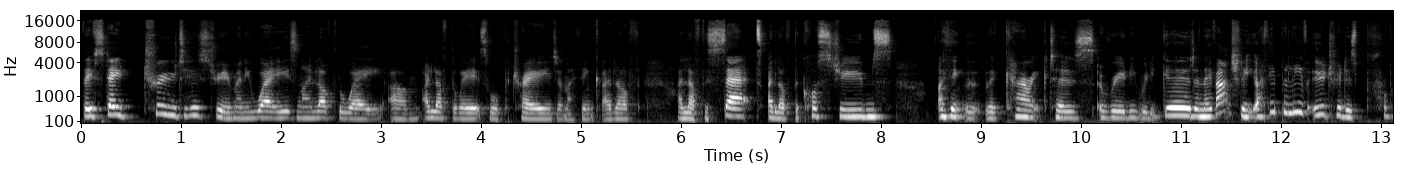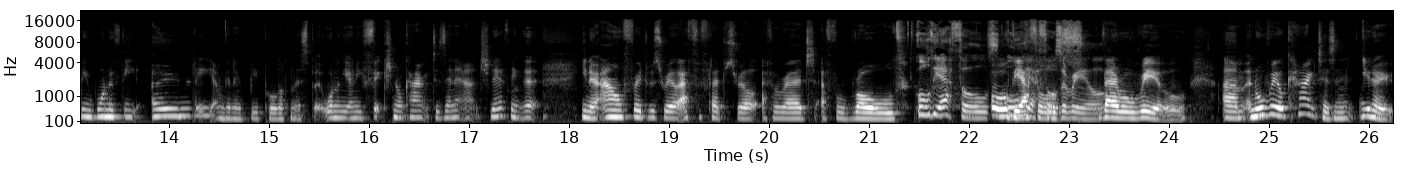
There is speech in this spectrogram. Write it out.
they've stayed true to history in many ways, and I love the way um, I love the way it's all portrayed, and I think I love I love the set. I love the costumes. I think that the characters are really, really good, and they've actually, I think, believe Uhtred is probably one of the only. I'm going to be pulled up on this, but one of the only fictional characters in it. Actually, I think that you know Alfred was real, Ethelfled was real, Ethelred, Ethelrold, All the Ethels, all, the Ethels, are real. They're all real, um, and all real characters. And you know,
